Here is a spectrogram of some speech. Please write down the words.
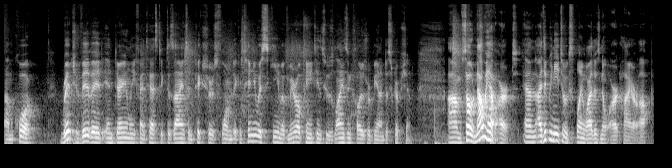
Um, quote, Rich, vivid, and daringly fantastic designs and pictures formed a continuous scheme of mural paintings whose lines and colors were beyond description. Um, so now we have art, and I think we need to explain why there's no art higher up.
